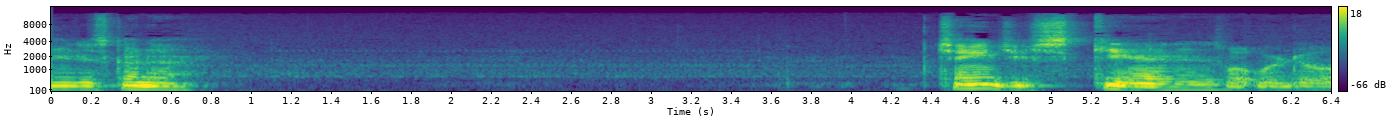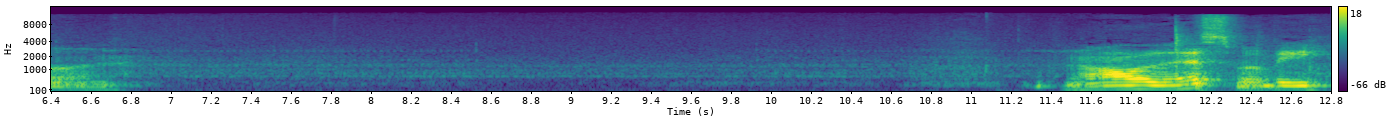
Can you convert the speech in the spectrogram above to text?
you're just going to change your skin is what we're doing. And all of this will be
